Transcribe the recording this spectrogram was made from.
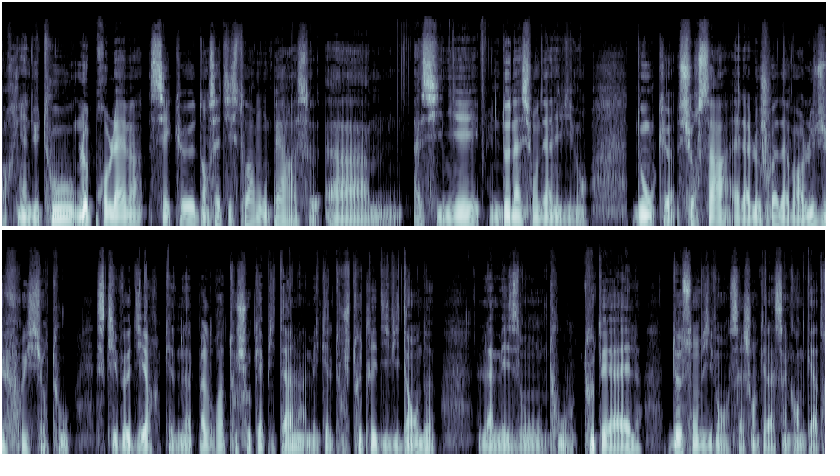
rien du tout. Le problème, c'est que dans cette histoire, mon père a, signé une donation dernier vivant. Donc sur ça, elle a le choix d'avoir l'usufruit surtout, ce qui veut dire qu'elle n'a pas le droit de toucher au capital, mais qu'elle touche toutes les dividendes, la maison, tout, tout est à elle, de son vivant, sachant qu'elle a 54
